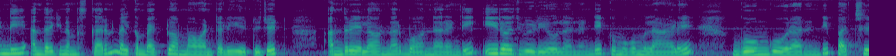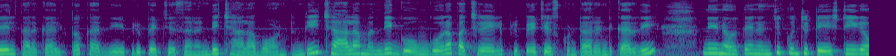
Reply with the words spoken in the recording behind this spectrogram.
అండి అందరికీ నమస్కారం. వెల్కమ్ బ్యాక్ టు అమ్మ వంటలు ఏ టు జెడ్. అందరూ ఎలా ఉన్నారు? బాగున్నారండి? ఈరోజు వీడియోలోనండి గుమగుమలాడే గోంగూర అండి పచ్చిరేలు తలకాయలతో కర్రీ ప్రిపేర్ చేశానండి. చాలా బాగుంటుంది. చాలామంది గోంగూర పచ్చిరేలు ప్రిపేర్ చేసుకుంటారండి కర్రీ. నేనైతే నుంచి కొంచెం టేస్టీగా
